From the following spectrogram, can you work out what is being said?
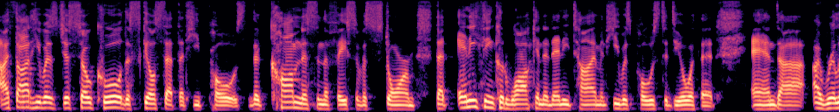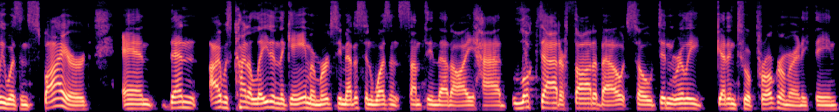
I thought he was just so cool, the skill set that he posed, the calmness in the face of a storm, that anything could walk in at any time and he was posed to deal with it. And uh, I really was inspired. And then I was kind of late in the game. Emergency medicine wasn't something that I had looked at or thought about. So didn't really get into a program or anything.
